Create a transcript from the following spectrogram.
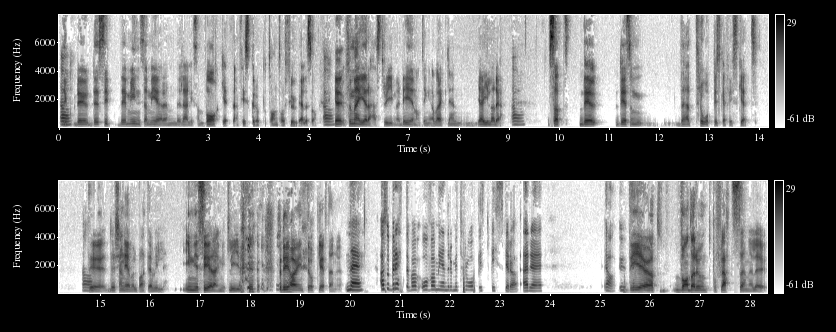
Ja. Det, det, det, det minns jag mer än det där liksom vaket en fiskar upp och tar en torrfluga eller så. Ja, Jag, för mig är det här streamer, det är någonting jag verkligen, jag gillar det. ja, Så att det, det som, det här tropiska fisket, det, det känner jag väl bara att jag vill injicera i mitt liv. för det har jag inte upplevt ännu. Nej, alltså berätta, vad, och vad menar du med tropiskt fiske då? Är det, ja, utveckla. Det är att vada runt på platsen eller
